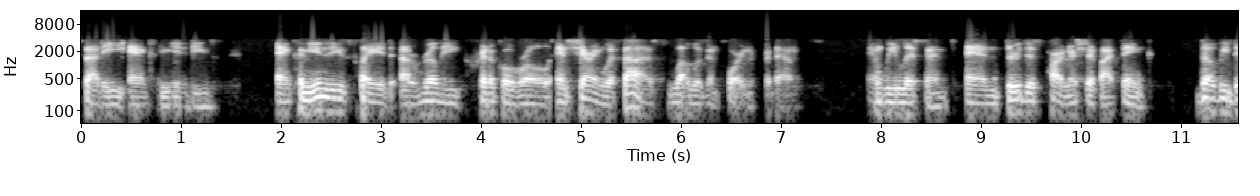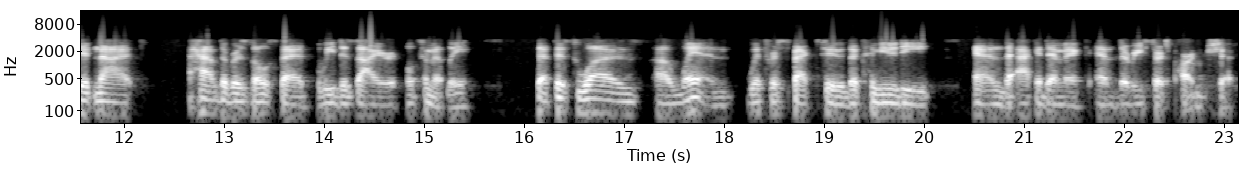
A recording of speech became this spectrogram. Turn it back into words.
study and communities. And communities played a really critical role in sharing with us what was important for them. And we listened. And through this partnership, I think, though we did not have the results that we desired ultimately, that this was a win with respect to the community and the academic and the research partnership.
